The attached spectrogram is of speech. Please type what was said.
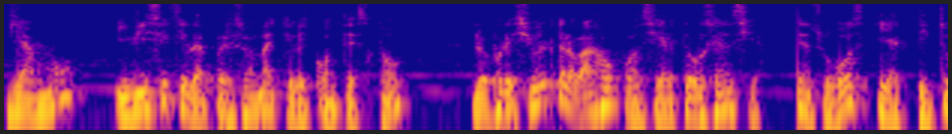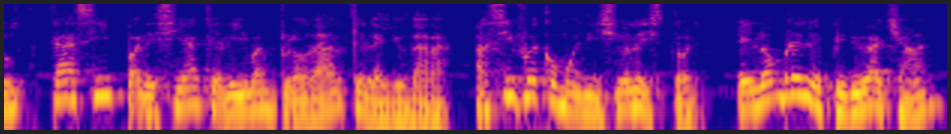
Llamó y dice que la persona que le contestó le ofreció el trabajo con cierta urgencia. En su voz y actitud casi parecía que le iba a implorar que le ayudara. Así fue como inició la historia. El hombre le pidió a Jan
